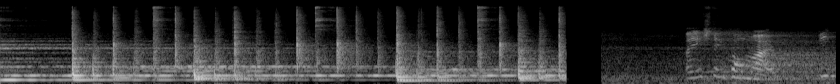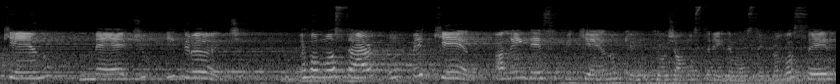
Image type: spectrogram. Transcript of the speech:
A gente tem palmar pequeno, médio e grande. Eu vou mostrar um pequeno, além desse pequeno, que eu já mostrei e demonstrei para vocês,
